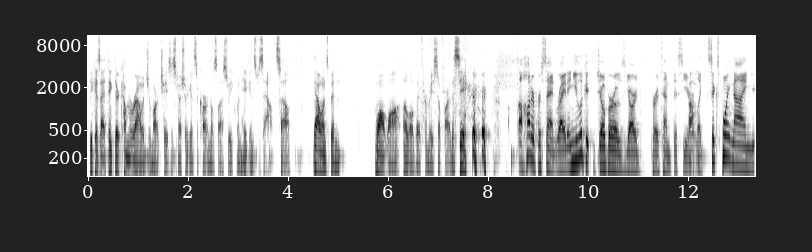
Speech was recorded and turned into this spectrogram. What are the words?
because I think they're coming around with Ja'Marr Chase, especially against the Cardinals last week when Higgins was out. So that one's been want want a little bit for me so far this year. A hundred percent right. And you look at Joe Burrow's yards per attempt this year, oh. like six point nine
